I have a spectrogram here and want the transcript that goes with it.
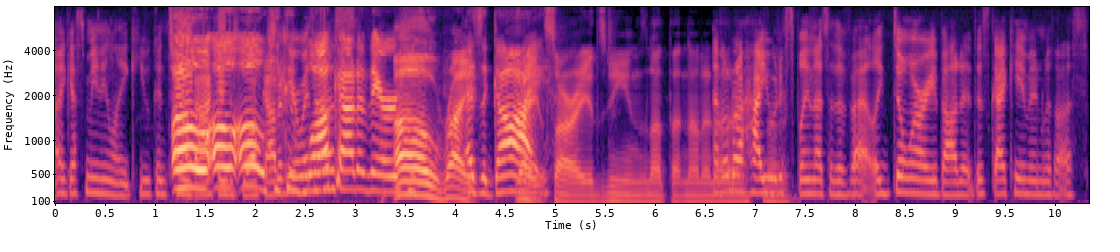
I guess meaning like you can turn Oh, back and just walk oh, out oh! He of here with walk us. out of there Oh, right. as a guy. Right, sorry, it's jeans, not that, not another. I don't know how you would explain that to the vet. Like, don't worry about it. This guy came in with us.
